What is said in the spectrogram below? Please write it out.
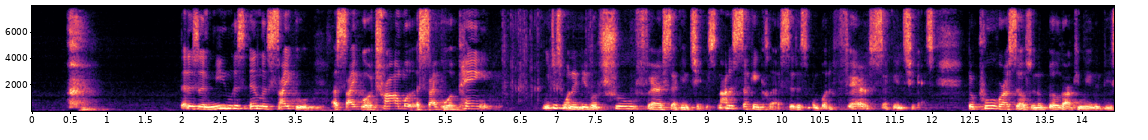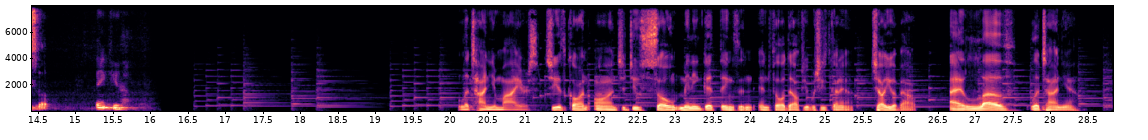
that is a meaningless, endless cycle, a cycle of trauma, a cycle of pain. We just want to give a true, fair second chance, not a second class citizen, but a fair second chance to prove ourselves and to build our communities up. Thank you. Latanya Myers. She has gone on to do so many good things in, in Philadelphia, which she's going to tell you about. I love Latanya.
